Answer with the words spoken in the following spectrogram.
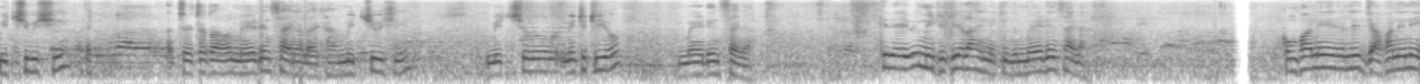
মিচ্ছুবিশি আচ্ছা এটা তো আমার মেড ইন চাইনা লেখা। মিচ্ছুবিশি মিচ্ছু মিটিটিও মেড ইন চাইনা কিন্তু এই মিটিটিও লাহিনি কিন্তু মেড ইন চাইনা কোম্পানি জাপানি নি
